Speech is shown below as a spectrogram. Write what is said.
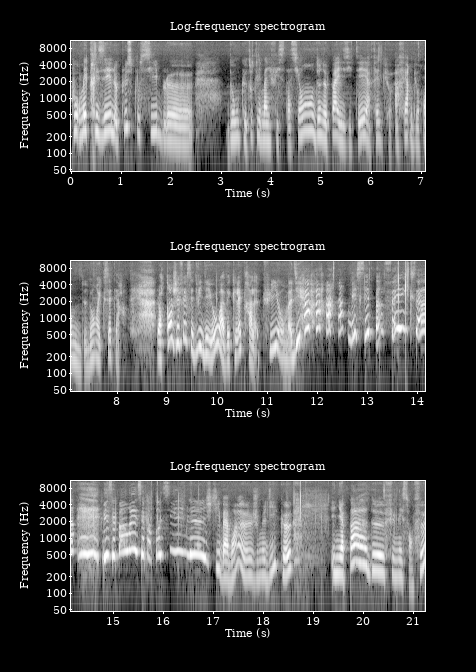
pour maîtriser le plus possible donc toutes les manifestations, de ne pas hésiter à faire du, du rentre-dedans, etc. Alors quand j'ai fait cette vidéo avec lettre à l'appui, on m'a dit « mais c'est pas fake ça, mais c'est pas vrai, c'est pas possible !» Je dis « bah moi, je me dis que il n'y a pas de fumée sans feu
